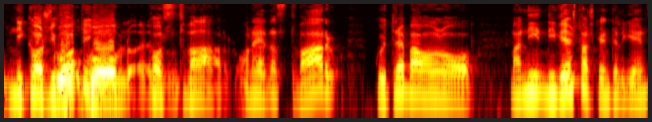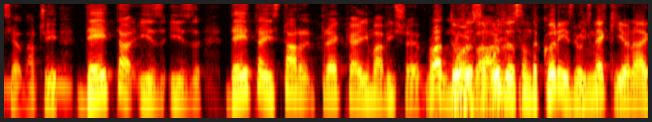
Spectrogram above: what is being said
ni kao životinju, Go, govno. je. kao stvar. Ona je jedna stvar koju treba ono Ma ni, ni vještačka inteligencija, znači data iz, iz, data iz Star Treka ima više Brate, uzeo sam, uzeo sam da koristim neki onaj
